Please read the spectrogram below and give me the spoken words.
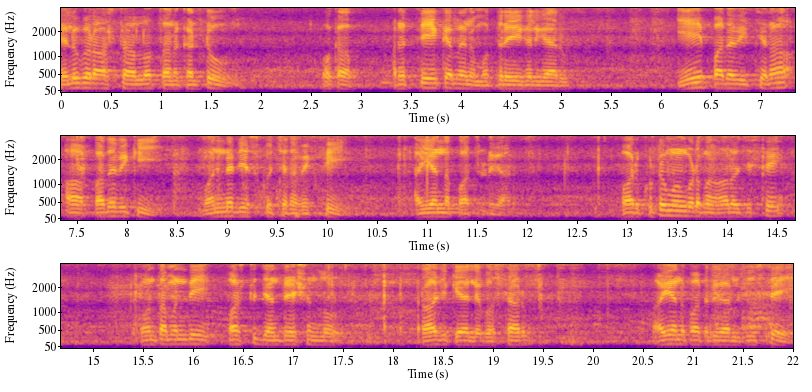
తెలుగు రాష్ట్రాల్లో తనకంటూ ఒక ప్రత్యేకమైన ముద్ర వేయగలిగారు. ఏ పదవి ఇచ్చినా ఆ పదవికి వన్నె తీసుకొచ్చిన వ్యక్తి అయ్యన్న పాత్రుడు గారు. వారి కుటుంబం కూడా మనం ఆలోచిస్తే కొంతమంది ఫస్ట్ జనరేషన్లో రాజకీయాల్లోకి వస్తారు. అయ్యన్న పాత్రుడు గారిని చూస్తే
